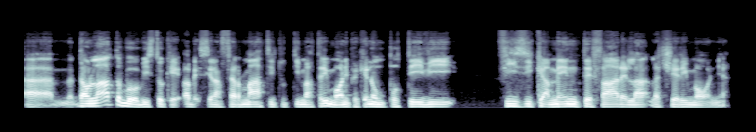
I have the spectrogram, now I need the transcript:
Uh, da un lato avevo visto che, vabbè, si erano fermati tutti i matrimoni perché non potevi fisicamente fare la, la cerimonia.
